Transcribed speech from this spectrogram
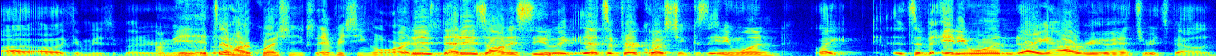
I, I like their music better. I mean, it's a like- hard question because every single artist. is that is honestly like that's a fair question because anyone like it's of anyone like however you answer it's valid.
